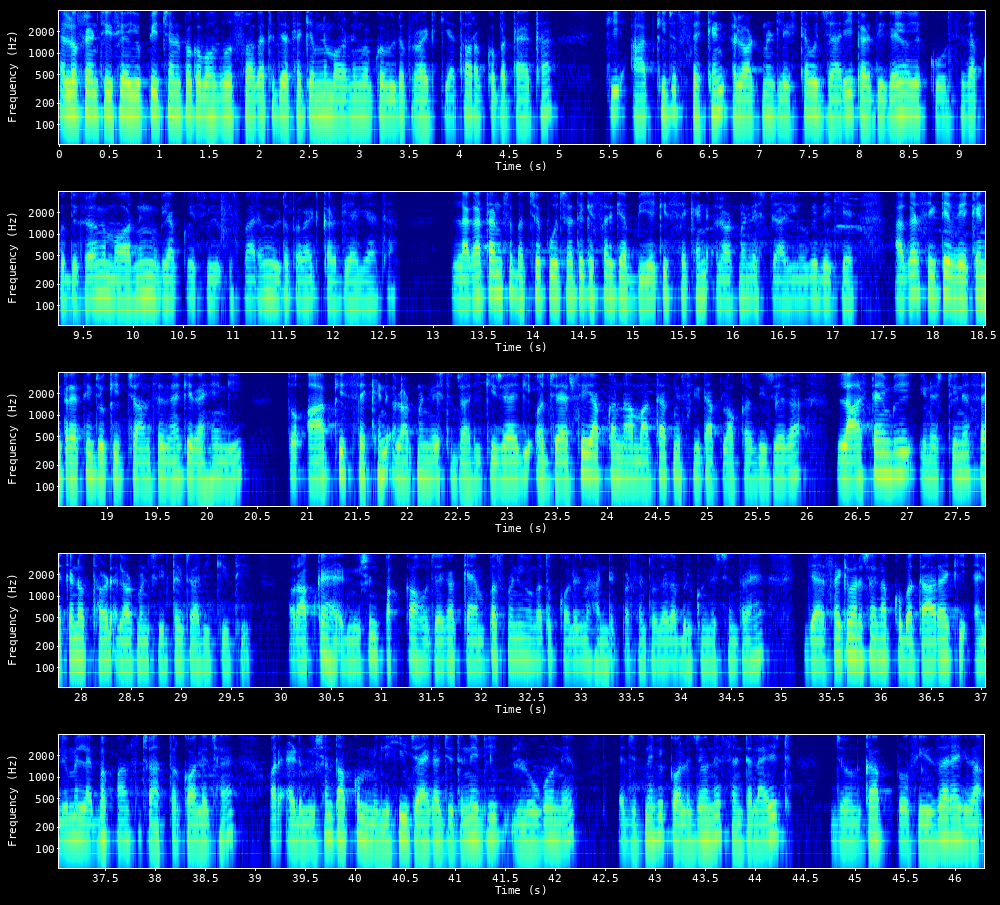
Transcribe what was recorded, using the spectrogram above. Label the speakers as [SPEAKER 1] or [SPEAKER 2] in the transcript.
[SPEAKER 1] Hello friends C UP channel पर को बहुत बहुत स्वागत है। जैसा कि हमने मॉर्निंग में आपको वीडियो प्रोवाइड किया था और आपको बताया था कि आपकी जो सेकंड अलॉटमेंट लिस्ट है वो जारी कर दी गई और ये कोर्सेज आपको दिख रहे होंगे। मॉर्निंग में भी आपको इस इस बारे में वीडियो प्रोवाइड कर दिया गया था। लगातार हमसे बच्चे पूछ रहे थे कि सर, क्या बी की सेकेंड अलॉटमेंट लिस्ट जारी होगी? देखिए, अगर सीटें वेकेंट रहती, जो कि चांसेज हैं कि रहेंगी तो आपकी सेकेंड अलॉटमेंट लिस्ट जारी की जाएगी और जैसे ही आपका नाम आता है, अपनी सीट आप लॉक कर दीजिएगा। लास्ट टाइम भी यूनिवर्सिटी ने सेकेंड और थर्ड अलॉटमेंट सीट तक जारी की थी। और आपका एडमिशन पक्का हो जाएगा कैंपस में नहीं होगा तो कॉलेज में हंड्रेड परसेंट हो जाएगा, बिल्कुल निश्चिंत रहें। जैसा कि हमारा चैनल आपको बता रहा है कि एलयू में लगभग पाँच सौ चौहत्तर कॉलेज हैं और एडमिशन तो आपको मिल ही जाएगा, जितने भी लोगों ने या जितने भी कॉलेजों ने सेंट्रलाइज्ड जो उनका प्रोसीजर है एग्ज़ाम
